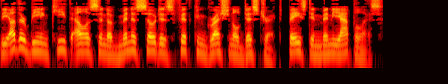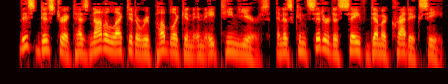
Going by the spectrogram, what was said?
the other being Keith Ellison of Minnesota's 5th Congressional District, based in Minneapolis. This district has not elected a Republican in 18 years, and is considered a safe Democratic seat.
